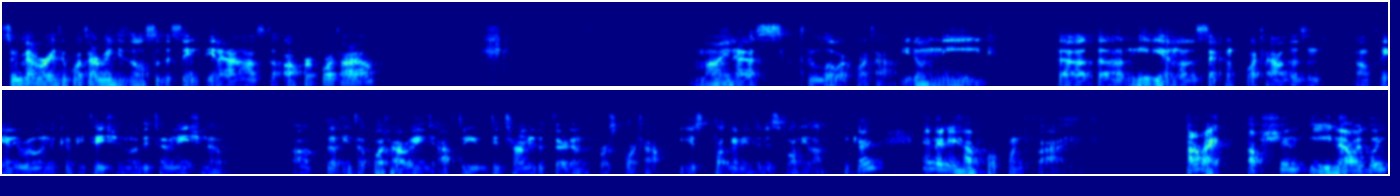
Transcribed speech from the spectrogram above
So remember, interquartile range is also the same thing as the upper quartile minus the lower quartile. You don't need the the median or the second quartile doesn't um, play any role in the computation or determination of of the interquartile range after you've determined the third and the first quartile. You just plug it into this formula, okay? And then you have 4.5. All right, option E. Now we're going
